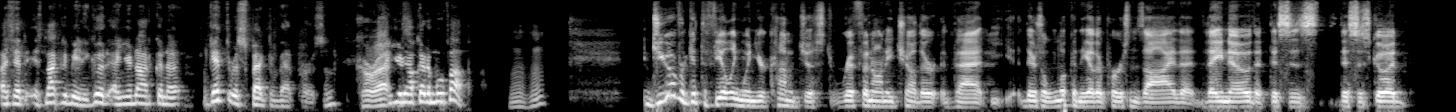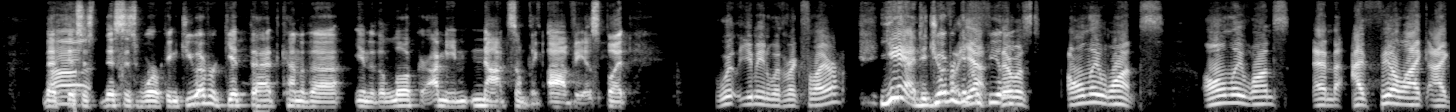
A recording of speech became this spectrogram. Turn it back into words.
I said it's not going to be any good, and you're not going to get the respect of that person. Correct. And you're not going to move up. hmm do you ever get the feeling when you're kind of just riffing on each other that there's a look in the other person's eye that they know that this is this is good that this Uh, is this is working do you ever get that kind of the you know the look i mean not something obvious but You mean with Ric Flair? yeah did you ever Uh, get yeah. the feeling There was only once, only once, and I feel like I,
